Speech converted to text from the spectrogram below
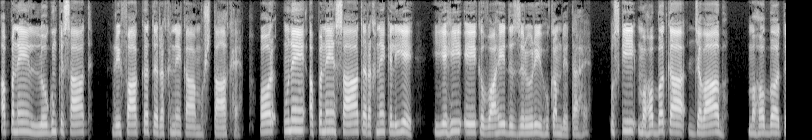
اپنے لوگوں کے ساتھ رفاقت رکھنے کا مشتاق ہے اور انہیں اپنے ساتھ رکھنے کے لیے یہی ایک واحد ضروری حکم دیتا ہے۔ اس کی محبت کا جواب محبت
